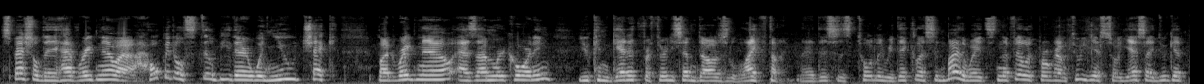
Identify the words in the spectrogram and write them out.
special they have right now. I hope it'll still be there when you check but right now as I'm recording you can get it for $37 lifetime. Now, this is totally ridiculous. And by the way it's an affiliate program too. Yes so yes I do get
